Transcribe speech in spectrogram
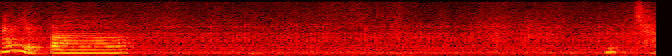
아, 예뻐. 자.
